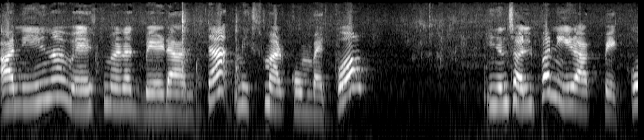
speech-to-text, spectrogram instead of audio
ಆ ನೀರನ್ನ ವೇಸ್ಟ್ ಮಾಡೋದು ಬೇಡ ಅಂತ ಮಿಕ್ಸ್ ಮಾಡ್ಕೊಬೇಕು. ಇನ್ನೊಂದು ಸ್ವಲ್ಪ ನೀರು ಹಾಕಬೇಕು.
